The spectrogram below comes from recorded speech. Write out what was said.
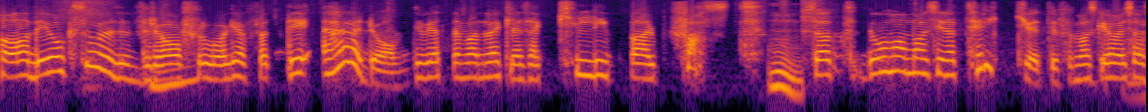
Ja, det är också en väldigt bra fråga för att det är de. Du vet när man verkligen så här klibbar fast. Så att då har man sina trick vet du för man ska ha så här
